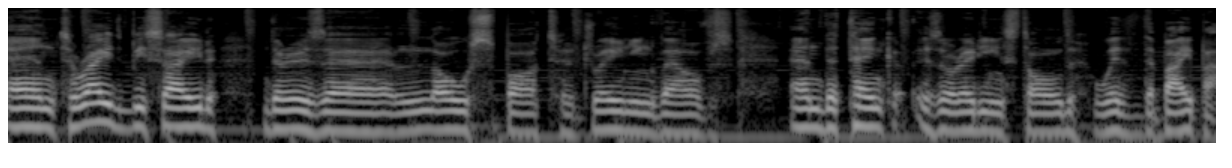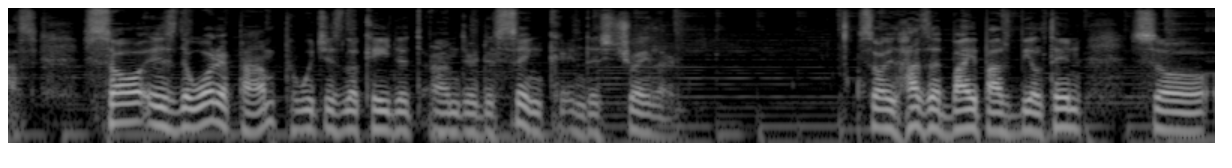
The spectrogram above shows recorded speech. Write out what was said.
And right beside there is a low spot draining valves and the tank is already installed with the bypass. So is the water pump, which is located under the sink in this trailer. So it has a bypass built in, so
